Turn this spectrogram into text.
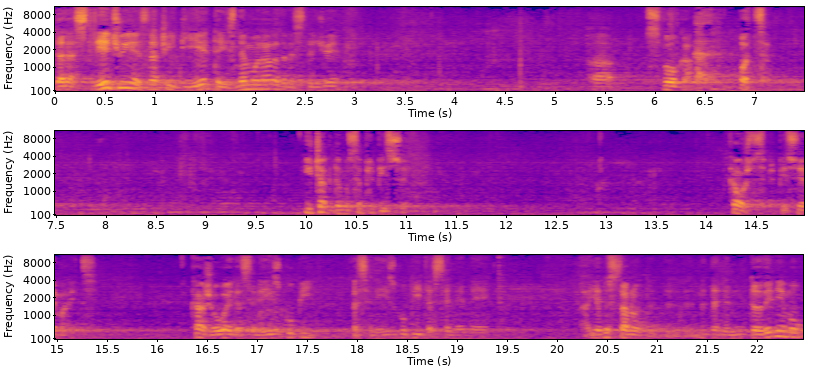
da nasljeđuje, znači dijete iz nemorala, da nasljeđuje a, svoga oca. I čak da mu se pripisuje. Kao što se pripisuje majici. Kaže ovo je da se ne izgubi, da se ne izgubi, da se ne, ne a jednostavno da, da ne dovedemo u, u,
